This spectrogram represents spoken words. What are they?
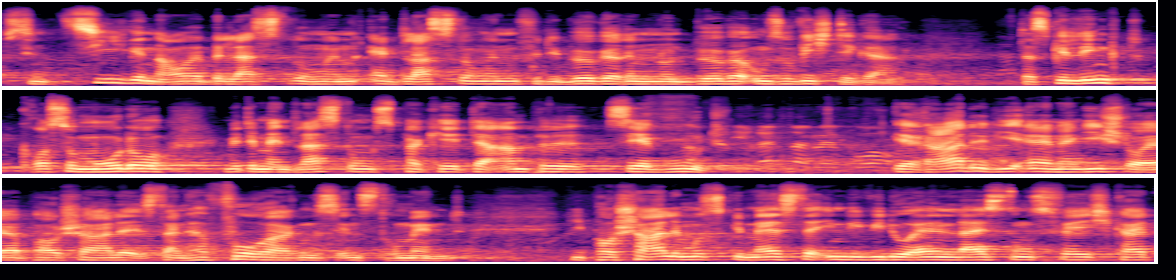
sind zielgenaue Belastungen, Entlastungen für die Bürgerinnen und Bürger umso wichtiger. Das gelingt grosso modo mit dem Entlastungspaket der Ampel sehr gut. Gerade die Energiesteuerpauschale ist ein hervorragendes Instrument. Die Pauschale muss gemäß der individuellen Leistungsfähigkeit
